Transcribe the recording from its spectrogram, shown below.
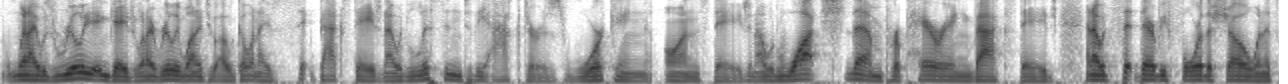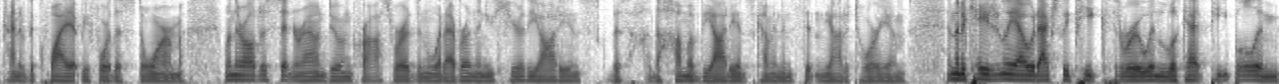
when I was really engaged, when I really wanted to, I would go and I would sit backstage and I would listen to the actors working on stage and I would watch them preparing backstage. And I would sit there before the show when it's kind of the quiet before the storm when they're all just sitting around doing crosswords and whatever. And then you hear the audience this the hum of the audience come in and sit in the auditorium. And then occasionally I would actually peek through and look at people and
